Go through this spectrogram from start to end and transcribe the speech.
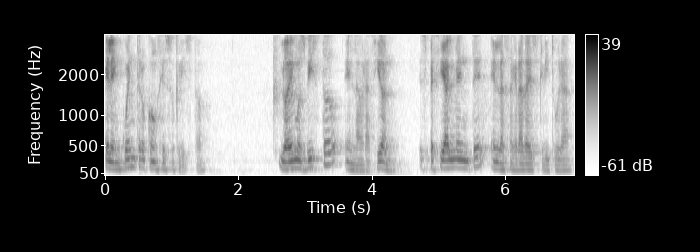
el encuentro con Jesucristo. Lo hemos visto en la oración, especialmente en la Sagrada Escritura,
